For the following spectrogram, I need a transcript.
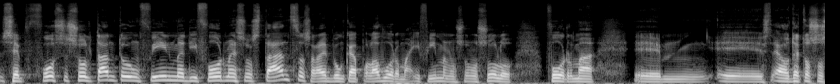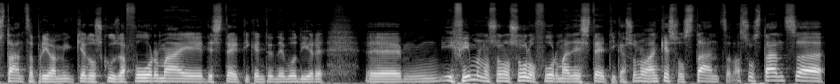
se fosse soltanto un film di forma e sostanza sarebbe un capolavoro, ma i film non sono solo forma, ehm, e, eh, ho detto sostanza prima, mi chiedo scusa, forma ed estetica intendevo dire. Eh, I film non sono solo forma ed estetica, sono anche sostanza. La sostanza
